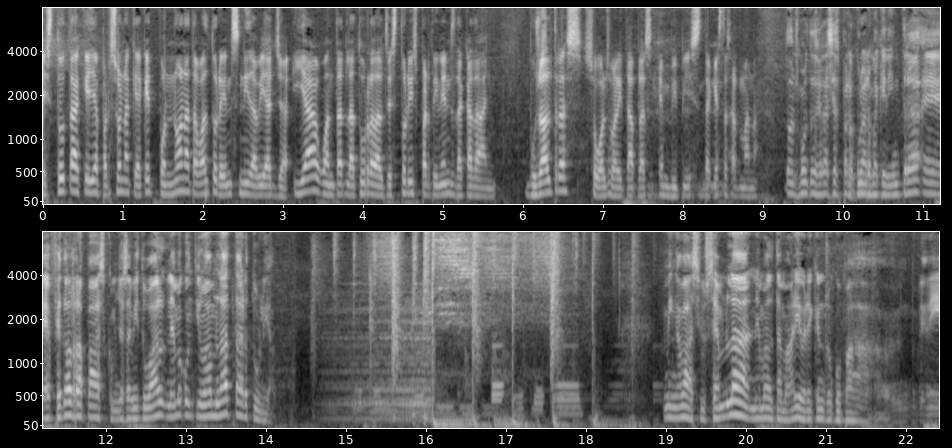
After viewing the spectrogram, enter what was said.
és tota aquella persona que aquest pont no ha anat a Valtorens ni de viatge i ha aguantat la turra dels stories pertinents de cada any. Vosaltres sou els veritables MVPs d'aquesta setmana. Doncs moltes gràcies per colar-me aquí dintre. Eh, fet el repàs, com ja és habitual, anem a continuar amb la tertúlia. Vinga, va, si us sembla, anem al temari, jo crec que ens ocupa, vull dir,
